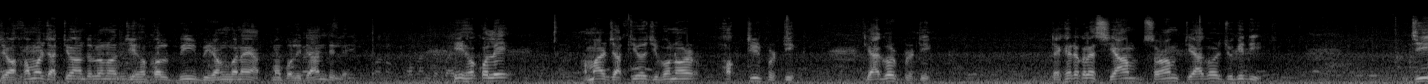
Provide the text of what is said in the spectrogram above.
যে অসমৰ জাতীয় আন্দোলনত যিসকল বীৰ বীৰংগনাই আত্মবলিদান দিলে সেইসকলে আমাৰ জাতীয় জীৱনৰ শক্তিৰ প্ৰতীক ত্যাগৰ প্ৰতীক তেখেতসকলে শ্যাম চৰম ত্যাগৰ যোগেদি যি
